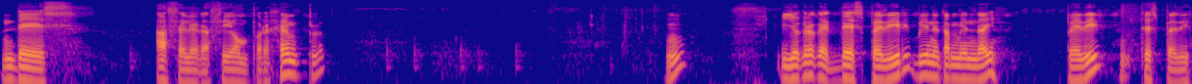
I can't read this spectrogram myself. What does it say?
Desaceleración, por ejemplo. ¿Mm? Y yo creo que despedir viene también de ahí. Pedir, despedir.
